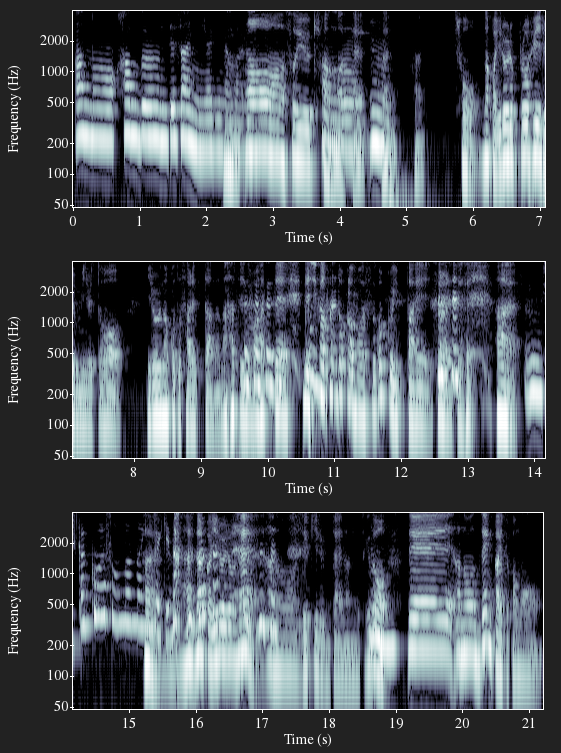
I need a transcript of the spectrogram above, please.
あの、半分デザインやりながうんら、ああ、そういう期間もあって。うんはい。はい。そう。なんかいろいろプロフィール見ると、いろいろなことされてたんだなっていうのもあって、で、資格とかもすごくいっぱい取られて、はい。うん資格はそんなないんだけど。はいなんかいろいろね、あの、できるみたいなんですけど、うんで、あの、前回とかも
